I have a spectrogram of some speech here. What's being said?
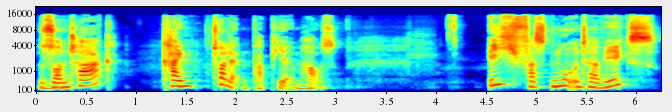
Sonntag, kein Toilettenpapier im Haus. Ich fast nur unterwegs.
